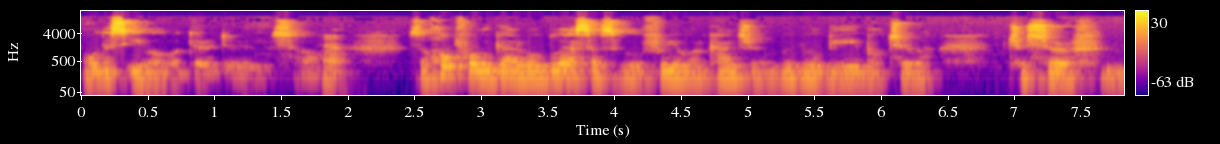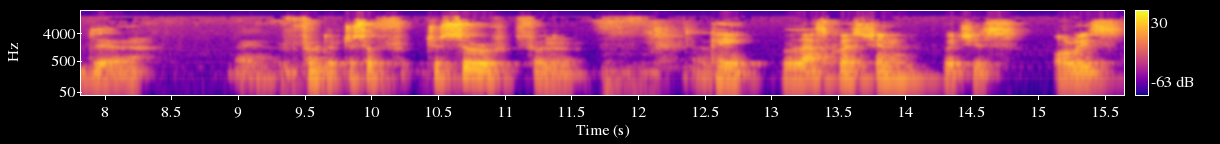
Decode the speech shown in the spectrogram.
all this evil, what they're doing. So, Yeah. so hopefully God will bless us, will free our country, and we will be able to to serve there uh, further, to serve to serve further. Mm. Okay, last question, which is always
